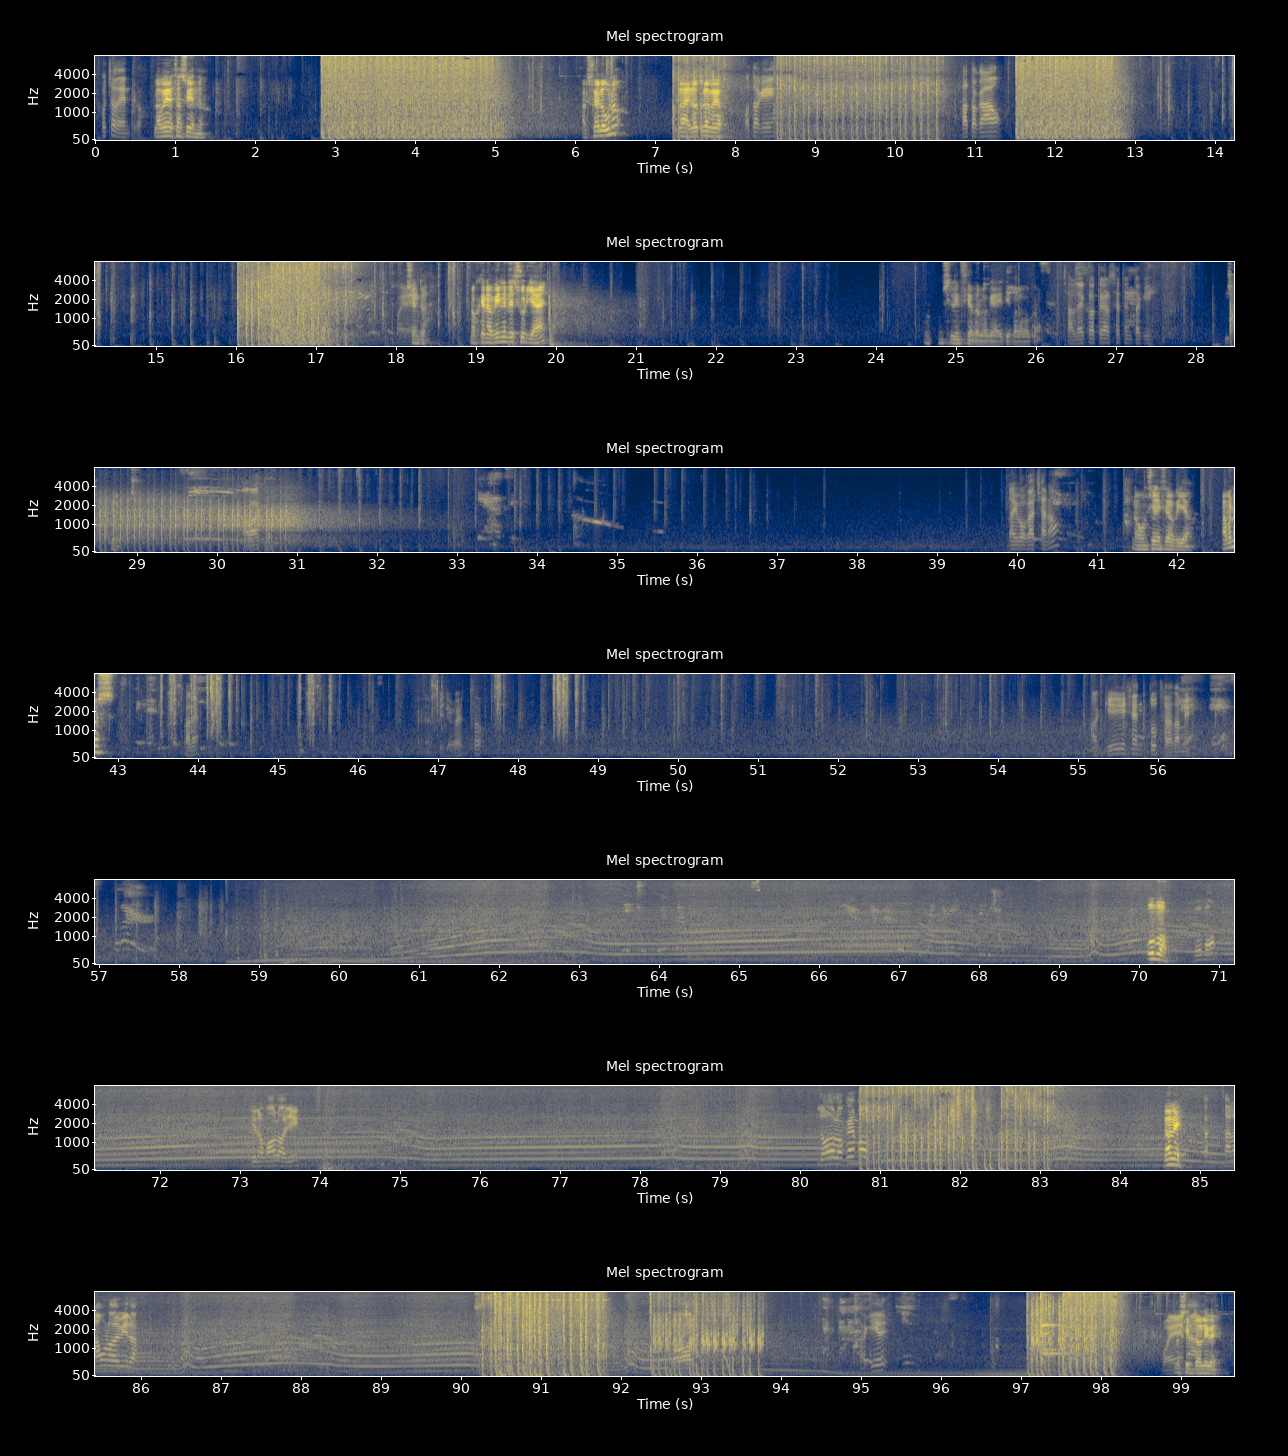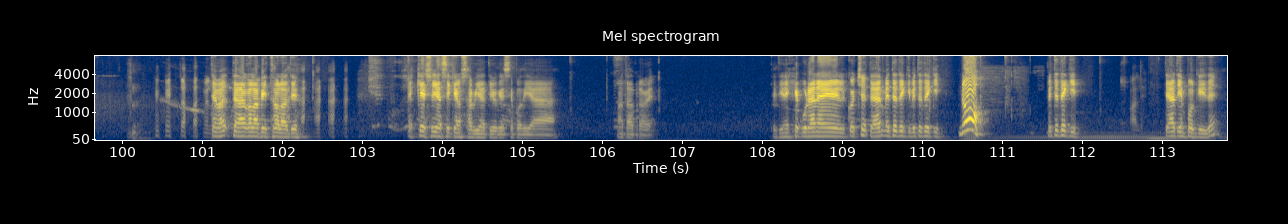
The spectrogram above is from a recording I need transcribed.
escucho dentro. Lo veo, están subiendo. Al suelo uno. No, el otro lo veo. Otro aquí. Está tocado. Siento. Los que nos vienen de sur ya, ¿eh? Un silenciador lo que hay, tipo, la boca. Chaleco TR 70 aquí. Abajo. No hay bocacha, ¿no? No, un silenciador pillado. Vámonos. Vale. Espera, pillo esto. Aquí gentuza también. Hubo. Humo. Tiro molo allí. Lo, lo quemo. Dale. Ta- Están a uno de vida. Aquí. Buena. Lo siento, Oliver. Te, va- te da con la pistola, tío. Es que eso ya sí que no sabía, tío, que se podía matar otra vez. Te tienes que curar en el coche. Te da- métete aquí, métete aquí. ¡No! Métete aquí. Vale. Te da tiempo el kit, ¿eh?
